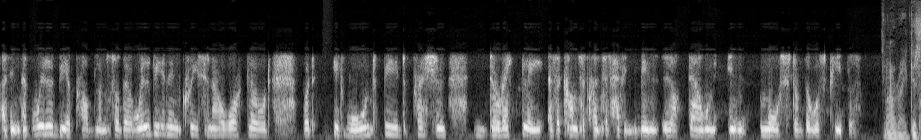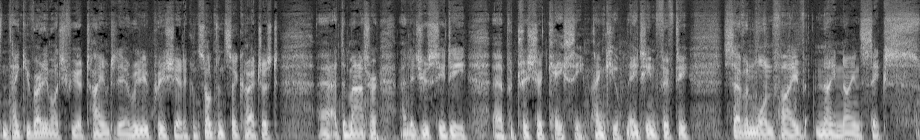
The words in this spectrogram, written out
I think that will be a problem. So there will be an increase in our workload, but it won't be depression directly as a consequence of having been locked down in most of those people. All right. Listen, thank you very much for your time today. I really appreciate it. Consultant psychiatrist uh, at the Mater and at UCD, uh, Patricia Casey. Thank you. 1850 715 996.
